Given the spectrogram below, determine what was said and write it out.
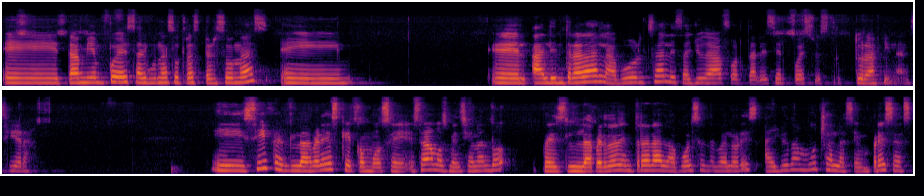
Eh, también pues algunas otras personas eh, al entrar a la bolsa les ayuda a fortalecer pues su estructura financiera. Y sí, la verdad es que como se, estábamos mencionando, pues la verdad entrar a la bolsa de valores ayuda mucho a las empresas,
